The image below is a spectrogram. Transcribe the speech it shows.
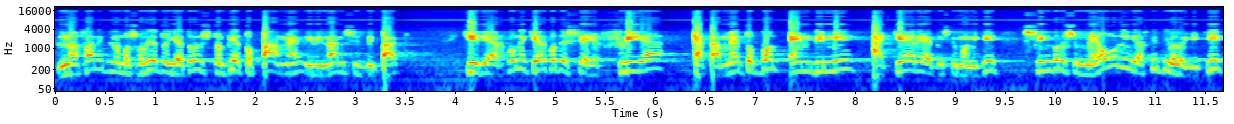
Να φάνε την Ομοσπονδία των Γιατρών, στην οποία το πάμε, οι δυνάμεις της ΔΙΠΑΚ, κυριαρχούν και έρχονται σε ευθεία κατά μέτωπον έντιμη, ακέραια επιστημονική σύγκρουση με όλη αυτή τη λογική,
